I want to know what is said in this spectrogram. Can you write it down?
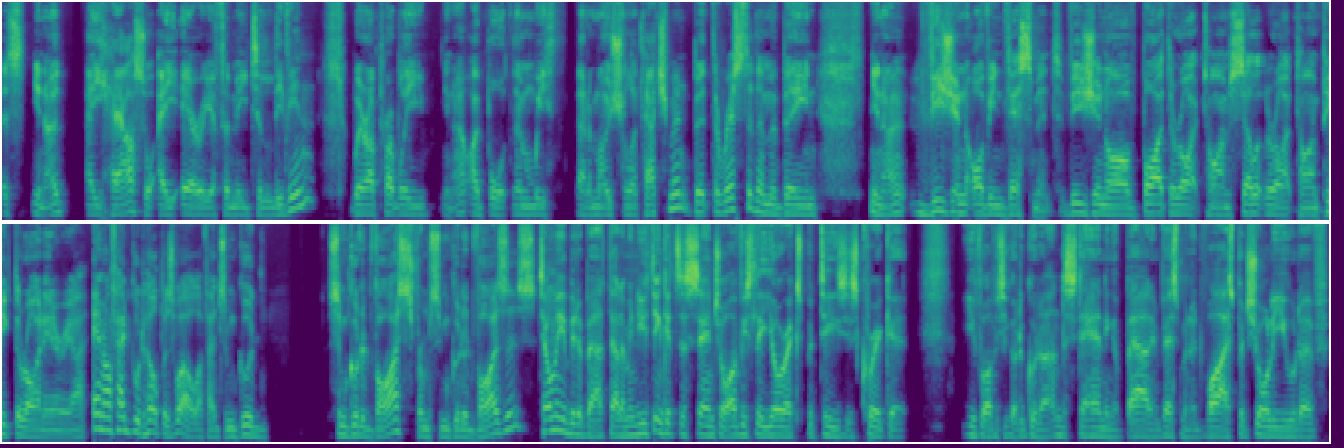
a, you know, a house or a area for me to live in where I probably, you know, I bought them with that emotional attachment, but the rest of them have been, you know, vision of investment, vision of buy at the right time, sell at the right time, pick the right area. And I've had good help as well. I've had some good some good advice from some good advisors. Tell me a bit about that. I mean, you think it's essential? Obviously, your expertise is cricket. You've obviously got a good understanding about investment advice, but surely you would have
